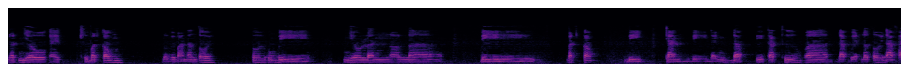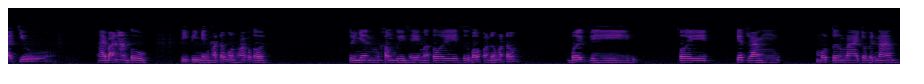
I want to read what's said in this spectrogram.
rất nhiều cái sự bất công đối với bản thân tôi. Tôi cũng bị nhiều lần nó là bị bắt cóc, bị chặn, bị đánh đập, bị các thứ và đặc biệt là tôi đã phải chịu hai bản án tù chỉ vì những hoạt động ôn hòa của tôi. Tuy nhiên không vì thế mà tôi từ bỏ con đường hoạt động, bởi vì tôi biết rằng một tương lai cho Việt Nam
